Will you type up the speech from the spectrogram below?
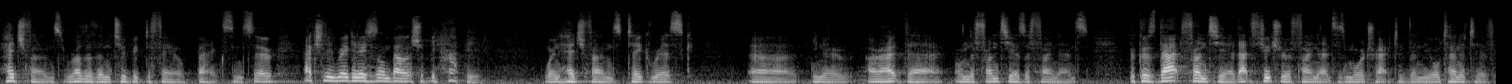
hedge funds rather than too big to fail banks. And so, actually, regulators on balance should be happy when hedge funds take risk, uh, you know, are out there on the frontiers of finance, because that frontier, that future of finance, is more attractive than the alternative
